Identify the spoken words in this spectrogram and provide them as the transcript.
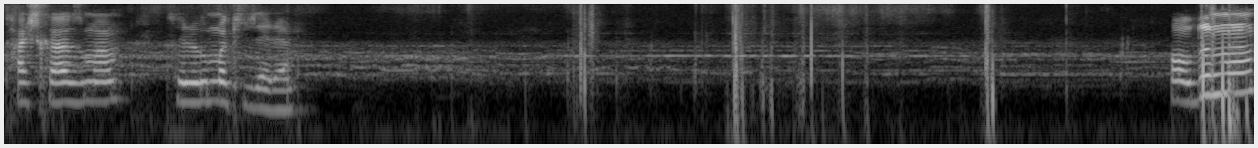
taş kazmam kırılmak üzere. Oldun mu?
